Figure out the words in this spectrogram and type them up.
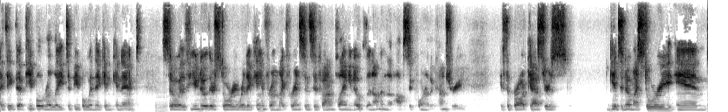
I think that people relate to people when they can connect. Mm-hmm. So if you know their story, where they came from, like for instance, if I'm playing in Oakland, I'm in the opposite corner of the country. If the broadcasters get to know my story and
